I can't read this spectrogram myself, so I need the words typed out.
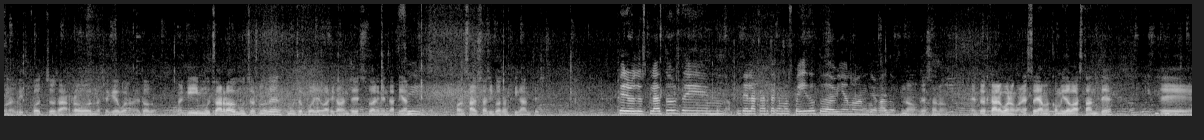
unos bizcochos, arroz, no sé qué, bueno, de todo. Aquí mucho arroz, muchos noodles, mucho pollo. Básicamente es su alimentación con salsas y cosas gigantes. Pero los platos de, la carta que hemos pedido todavía no han llegado. No, eso no. Entonces, claro, bueno, con esto ya hemos comido bastante, eh,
